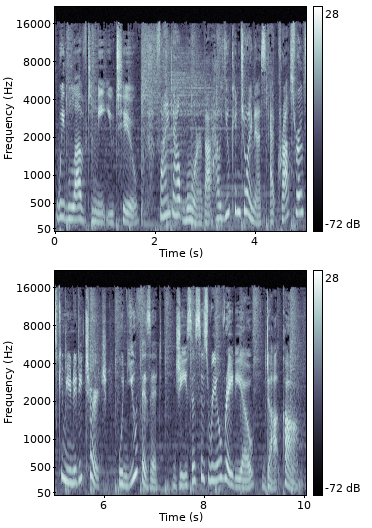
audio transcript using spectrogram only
We'd love to meet you too. Find out more about how you can join us at Crossroads Community Church when you visit JesusIsRealRadio.com.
